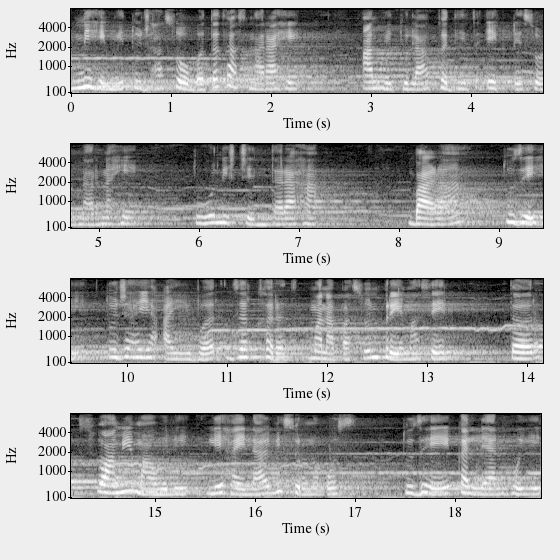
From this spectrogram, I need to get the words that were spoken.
नेहमी तुझ्यासोबतच असणार आहे. आम्ही तुला कधीच एकटे सोडणार नाही. तू निश्चिंत राहा. बाळा तुझेही तुझ्या या आईवर जर खरंच मनापासून प्रेम असेल तर स्वामी माऊली लिहायला विसरू नकोस. तुझे कल्याण होईल.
